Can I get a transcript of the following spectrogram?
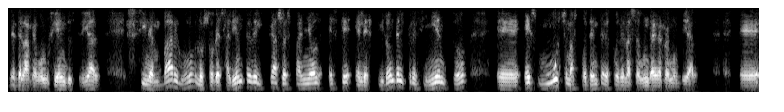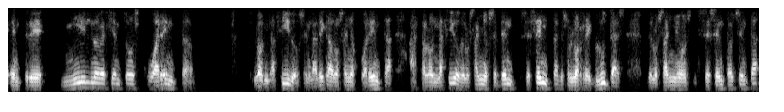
desde la revolución industrial. Sin embargo, lo sobresaliente del caso español es que el estirón del crecimiento eh, es mucho más potente después de la Segunda Guerra Mundial. Eh, entre 1940 los nacidos en la década de los años 40 hasta los nacidos de los años 60, que son los reclutas de los años 60-80,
